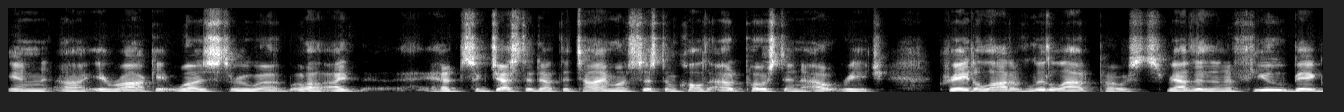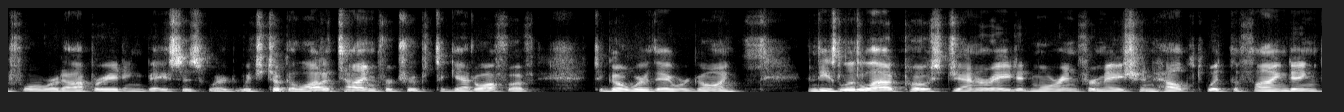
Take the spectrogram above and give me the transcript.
in uh, Iraq, it was through, a, well, I had suggested at the time a system called outpost and outreach, create a lot of little outposts rather than a few big forward operating bases, where, which took a lot of time for troops to get off of to go where they were going. And these little outposts generated more information, helped with the finding,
